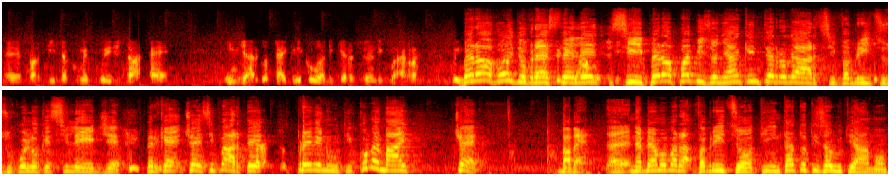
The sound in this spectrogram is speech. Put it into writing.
eh, partita come questa è in gergo tecnico una dichiarazione di guerra. Quindi, Però voi dovreste leggere. aspettiamoci. Sì, però poi bisogna anche interrogarsi, Fabrizio, su quello che si legge. Perché, cioè, si parte Certo. prevenuti. Come mai? Cioè, vabbè, eh, ne abbiamo parlato. Fabrizio, ti- intanto ti salutiamo.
